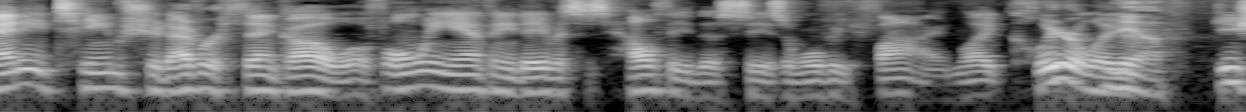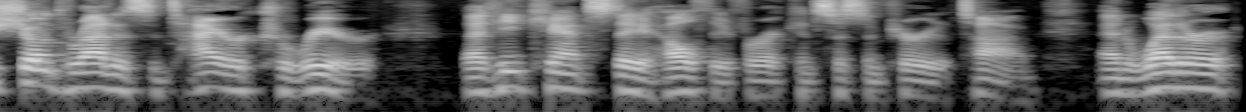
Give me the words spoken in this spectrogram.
any team should ever think, oh, well, if only Anthony Davis is healthy this season, we'll be fine. Like clearly, yeah. he's shown throughout his entire career that he can't stay healthy for a consistent period of time. And whether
